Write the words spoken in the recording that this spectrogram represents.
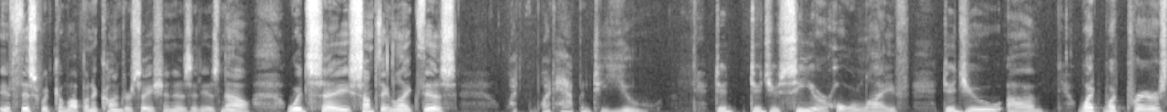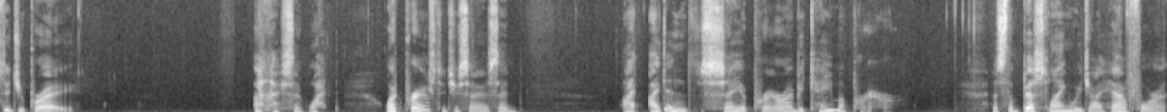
if this would come up in a conversation as it is now, would say something like this What, what happened to you? Did, did you see your whole life? Did you, um, what, what prayers did you pray? And I said, What? What prayers did you say? I said, I, I didn't say a prayer, I became a prayer. That's the best language I have for it.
